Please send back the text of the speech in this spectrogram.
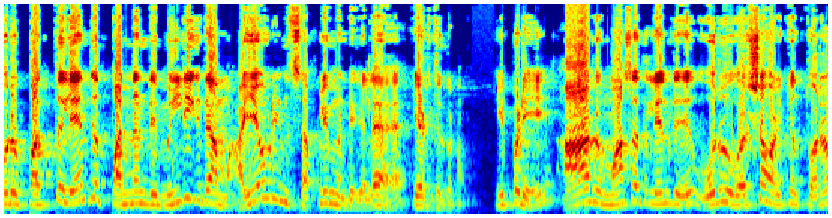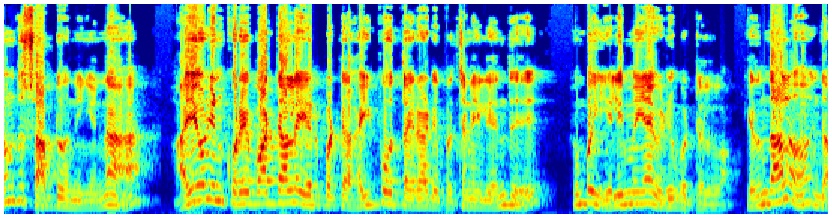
ஒரு பத்துல இருந்து பன்னெண்டு மில்லிகிராம் அயோடின் சப்ளிமெண்ட்டுகளை எடுத்துக்கணும். இப்படி ஆறு மாசத்துலேருந்து ஒரு வருஷம் வரைக்கும் தொடர்ந்து சாப்பிட்டு வந்தீங்கன்னா அயோடின் குறைபாட்டால ஏற்பட்ட ஹைப்போ தைராய்டு பிரச்சனையிலேருந்து ரொம்ப எளிமையா விடுபட்டுடலாம். இருந்தாலும் இந்த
